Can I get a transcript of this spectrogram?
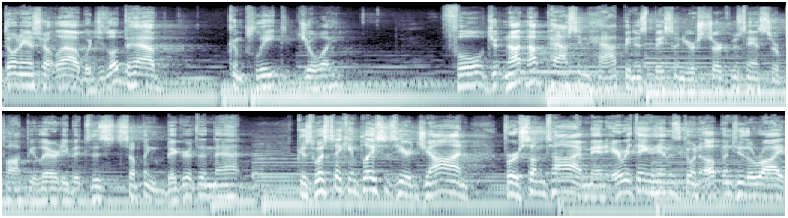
Don't answer out loud. Would you love to have complete joy? Full? Not, not passing happiness based on your circumstances or popularity, but this something bigger than that? Because what's taking place is here, John, for some time, man, everything in him is going up and to the right.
